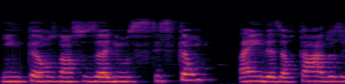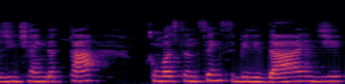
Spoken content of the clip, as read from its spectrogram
então os nossos ânimos estão ainda exaltados, a gente ainda está com bastante sensibilidade.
